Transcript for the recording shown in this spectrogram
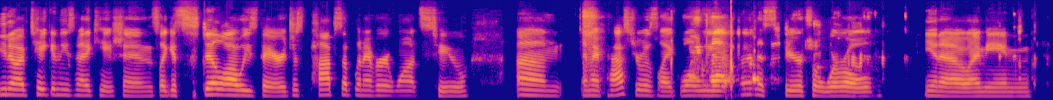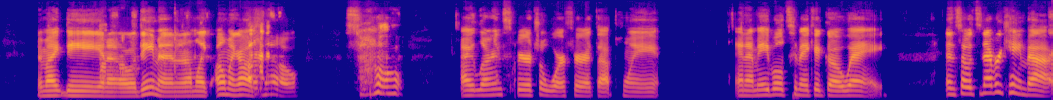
You know i've taken these medications. Like it's still always there. It just pops up whenever it wants to. Um and my pastor was like well we are in a spiritual world. You know i mean it might be you know a demon. And i'm like oh my gosh no. So I learned spiritual warfare at that point and I'm able to make it go away. And so it's never came back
